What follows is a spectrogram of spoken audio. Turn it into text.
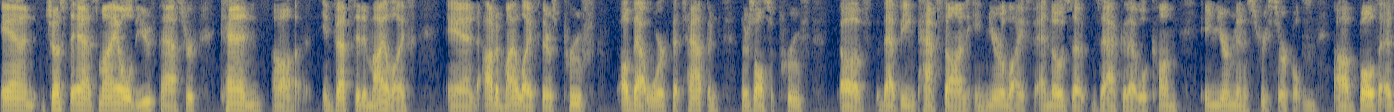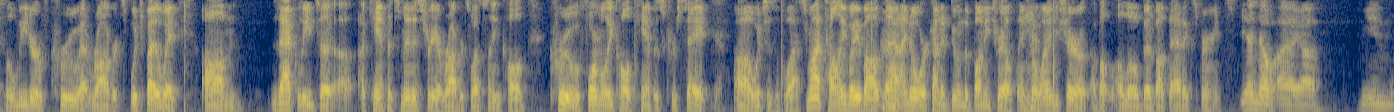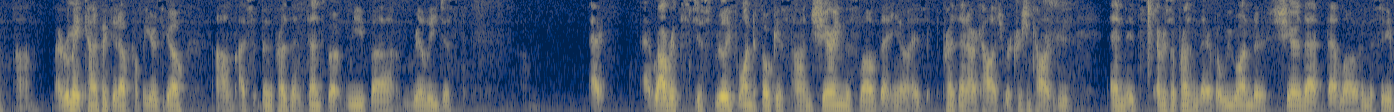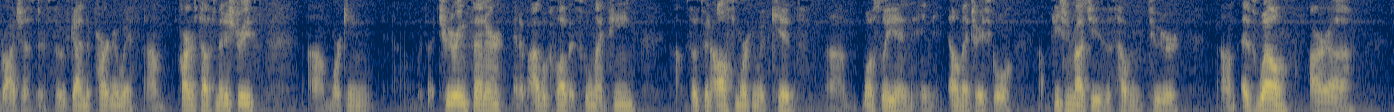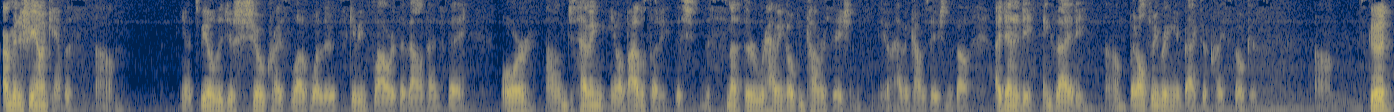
And just as my old youth pastor Ken uh, invested in my life, and out of my life, there's proof of that work that's happened. There's also proof of that being passed on in your life, and those that Zach that will come in your ministry circles, uh, both as the leader of Cru at Roberts, which, by the way, um, Zach leads a, a, campus ministry at Roberts Wesleyan called Cru, formerly called Campus Crusade, uh, which is a blast. You want to tell anybody about that? I know we're kind of doing the bunny trail thing, but why don't you share about a little bit about that experience? Yeah, no, I, uh, me and um, my roommate kind of picked it up a couple years ago. Um, I've been the president since, but we've uh, really just at, at Roberts just really wanted to focus on sharing this love that you know as president at our college, we're a Christian college, we, and it's ever so present there. But we wanted to share that that love in the city of Rochester, so we've gotten to partner with um, Harvest House Ministries, um, working um, with a tutoring center and a Bible club at School 19. Um, so it's been awesome working with kids, um, mostly in, in elementary school, um, teaching about Jesus, helping tutor, as well our uh, our ministry on campus. You know, to be able to just show Christ's love, whether it's giving flowers at Valentine's Day, or um, just having you know a Bible study. This this semester we're having open conversations. You know, having conversations about identity, anxiety, um, but ultimately bringing it back to a Christ focus. Um, It's good.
